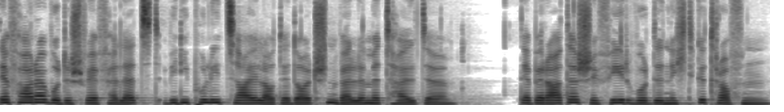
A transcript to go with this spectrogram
Der Fahrer wurde schwer verletzt, wie die Polizei laut der deutschen Welle mitteilte. Der Berater Schäfir wurde nicht getroffen.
